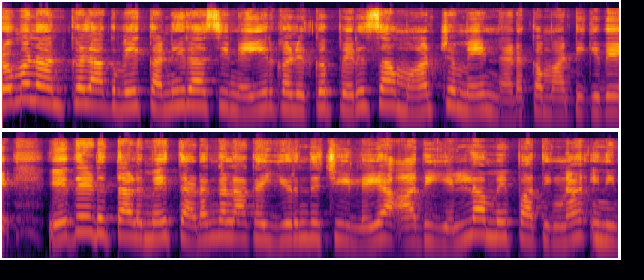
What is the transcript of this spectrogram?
ரொம்ப நாட்களாகவே கன்னிராசி நேயர்களுக்கு பெருசா மாற்றமே நடக்க மாட்டேங்குது. எது எடுத்தாலுமே தடங்களாக இருந்துச்சு இல்லையா? அது எல்லாமே பாத்தீங்கன்னா இனி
